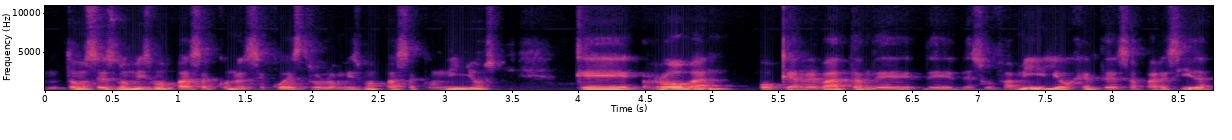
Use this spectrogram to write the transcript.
Entonces, lo mismo pasa con el secuestro, lo mismo pasa con niños que roban o que arrebatan de, su familia o gente desaparecida.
